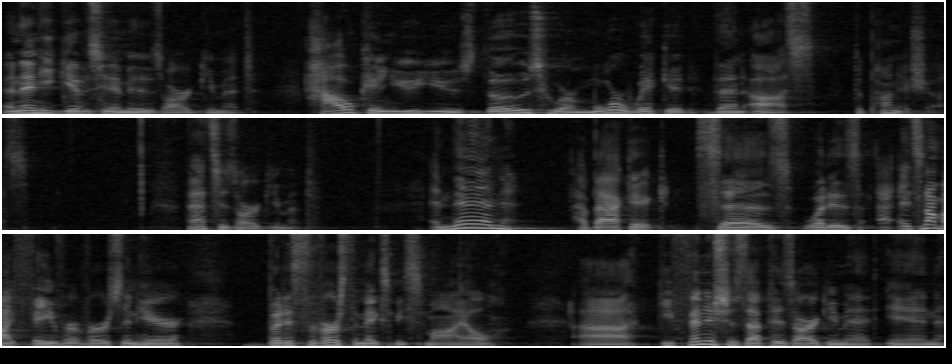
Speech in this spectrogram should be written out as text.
and then he gives him his argument. How can you use those who are more wicked than us to punish us? That's his argument. And then Habakkuk says what is, it's not my favorite verse in here, but it's the verse that makes me smile. Uh, he finishes up his argument in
